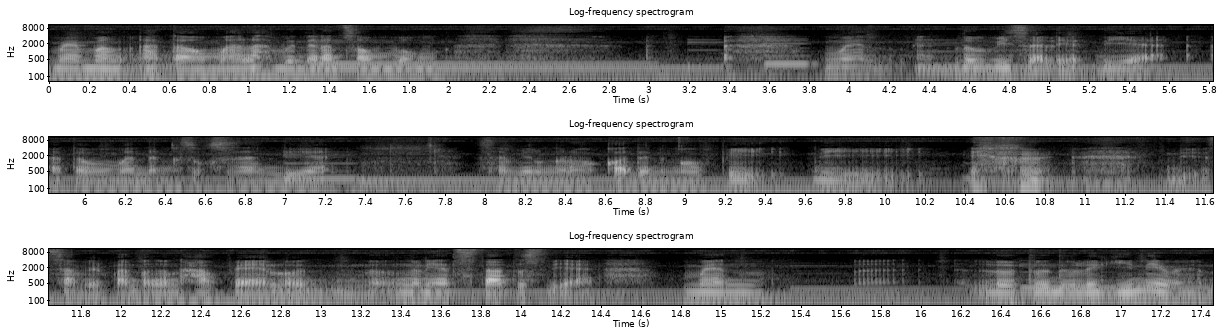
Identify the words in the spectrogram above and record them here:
memang atau malah beneran sombong men lu bisa lihat dia atau memandang kesuksesan dia sambil ngerokok dan ngopi di sambil pantengin HP lo ngelihat status dia. Men lu tuh dulu gini men.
